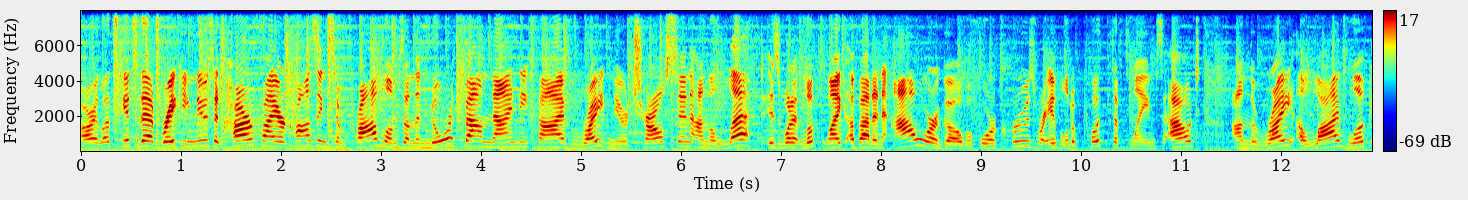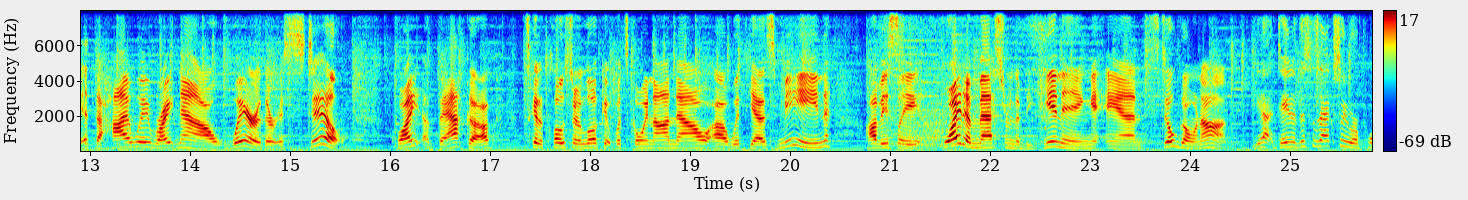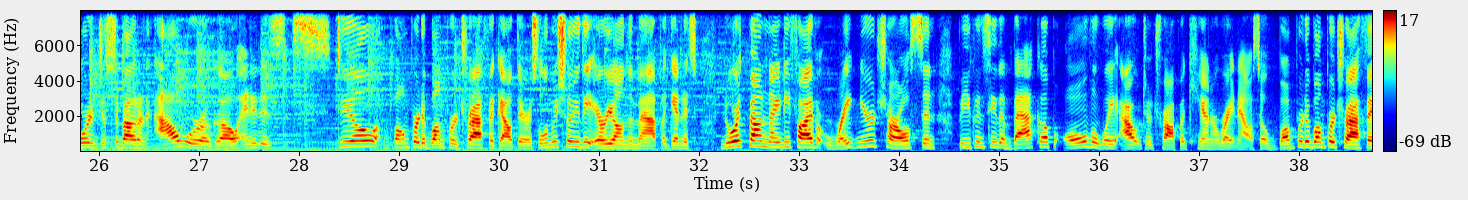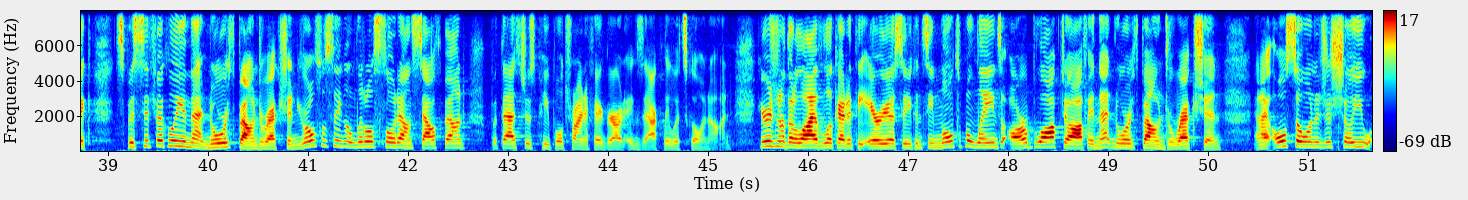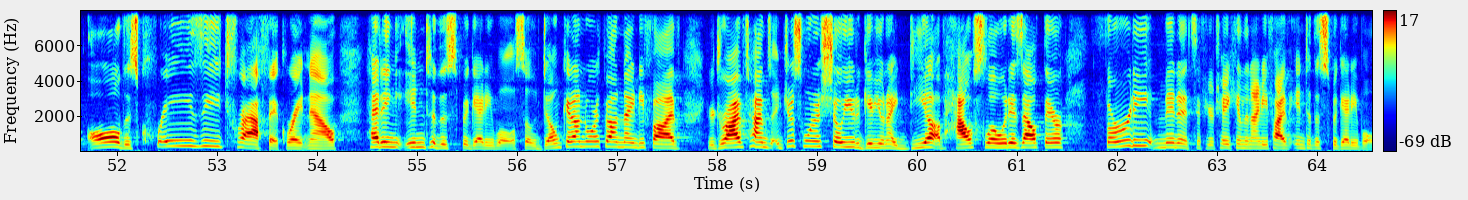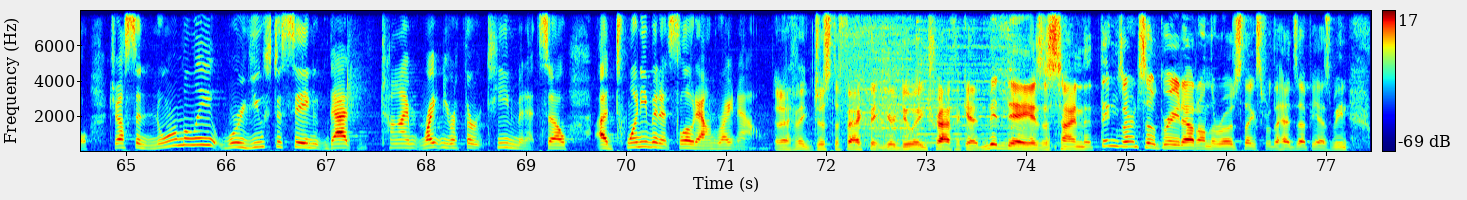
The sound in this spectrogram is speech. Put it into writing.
All right, let's get to that breaking news. A car fire causing some problems on the northbound 95 right near Charleston. On the left is what it looked like about an hour ago before crews were able to put the flames out. On the right, a live look at the highway right now where there is still quite a backup. Let's get a closer look at what's going on now uh, with Yasmin. Obviously, quite a mess from the beginning and still going on. Yeah, Dana, this was actually reported just about an hour ago, and it is still bumper to bumper traffic out there. So let me show you the area on the map. Again, it's northbound 95 right near Charleston, but you can see the backup all the way out to Tropicana right now. So bumper to bumper traffic, specifically in that northbound direction. You're also seeing a little slowdown southbound, but that's just people trying to figure out exactly what's going on. Here's another live look at the area. So you can see multiple lanes are blocked off in that northbound direction. And I also want to just show you all this crazy traffic right now heading into the Spaghetti Bowl. So don't get on northbound 95. Your drive times, I just want to show you to give you an idea of how slow it is out there. 30 minutes if you're taking the 95 into the Spaghetti Bowl. Justin, normally we're used to seeing that time right near 13 minutes, so a 20 minute slowdown right now. And I think just the fact that you're doing traffic at midday is a sign that things aren't so great out on the roads. Thanks for the heads up, Yasmin.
